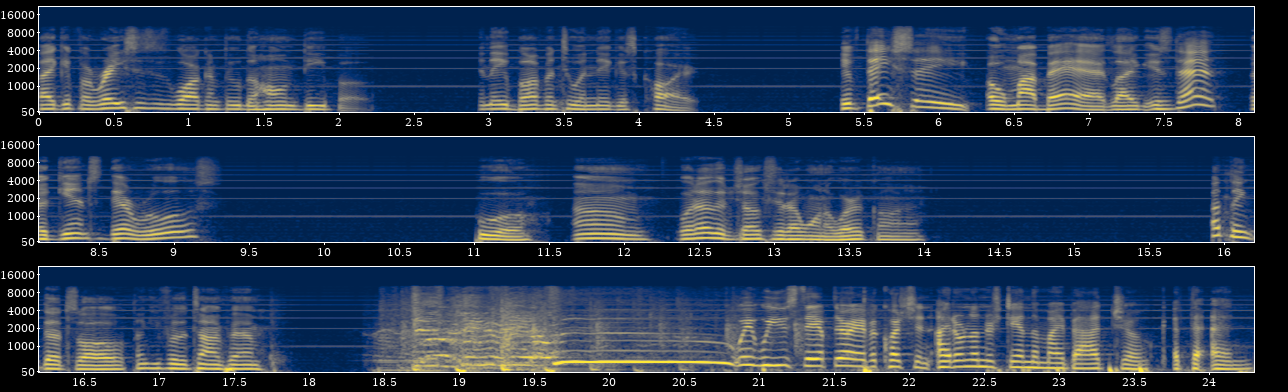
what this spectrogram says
Like if a racist is walking through the Home Depot and they bump into a nigga's cart, if they say, "Oh my bad," like is that against their rules? Cool. Um, what other jokes did I want to work on? I think that's all. Thank you for the time, Pam. Woo! Wait, will you stay up there? I have a question. I don't understand the my bad joke at the end.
